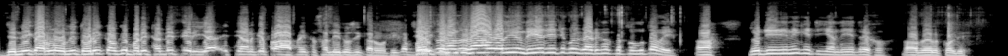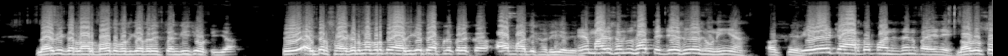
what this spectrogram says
ਜਿੰਨੀ ਕਰ ਲਓ ਉਨੀ ਥੋੜੀ ਕਿਉਂਕਿ ਬੜੀ ਠੰਡੀ ਧੀਰੀ ਆ। ਇੱਥੇ ਆਣ ਕੇ ਭਰਾ ਆਪਣੀ ਤਸੱਲੀ ਤੁਸੀਂ ਕਰੋ ਠੀਕ ਆ? ਬੜੀ ਸੰਧੂ ਸਾਹਿਬ ਉਹਦੀ ਹੁੰਦੀ ਹੈ ਜਿਹ ਚ ਕੋਈ ਨੂੰ ਕਰਤੂਤ ਹੋਵੇ। ਆ ਦੂਜੀ ਦੀ ਨਹੀਂ ਕੀਤੀ ਜਾਂਦੀ ਇਹ ਦੇਖੋ। ਆ ਬਿਲਕੁਲ ਜੀ। ਲੈ ਵੀ ਗਰਲਾਲ ਬਹੁਤ ਵਧੀਆ ਵੀਰੇ ਚੰਗੀ ਝੋਟੀ ਆ। ਤੇ ਇਧਰ ਸਾਈਕਲ ਨੰਬਰ ਤੇ ਆ ਜਾਈਏ ਤੇ ਆਪਣੇ ਕੋਲ ਇੱਕ ਆ ਮੱਝ ਖੜੀ ਵੀਰ ਇਹ ਮੱਝ ਸੰਧੂ ਸਾਹਿਬ ਤੀਜੇ ਸੂਏ ਸੁਣੀ ਆ। ਓਕੇ। ਇਹਦੇ 4 ਤੋਂ 5 ਦਿਨ ਪਏ ਜੇ। ਲਓ ਦੋਸਤੋ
